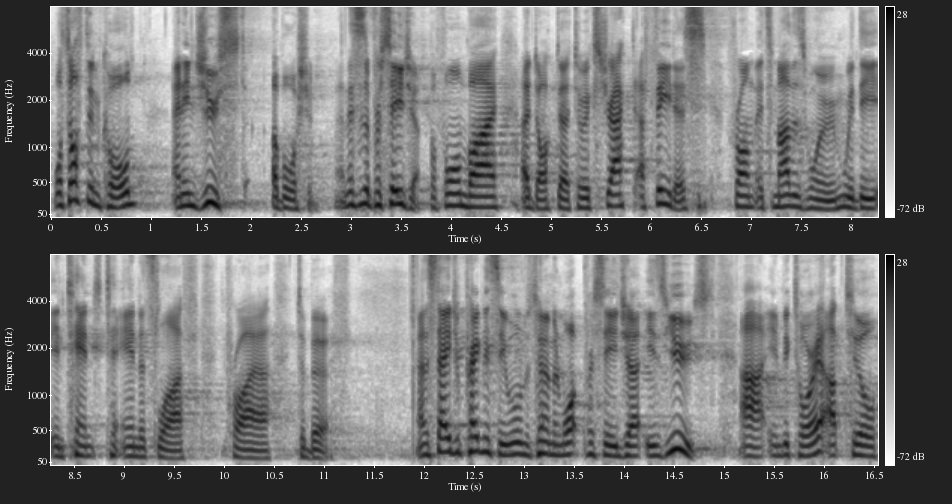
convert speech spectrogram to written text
what's often called an induced abortion. And this is a procedure performed by a doctor to extract a fetus from its mother's womb with the intent to end its life prior to birth. And the stage of pregnancy will determine what procedure is used. Uh, in Victoria, up till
